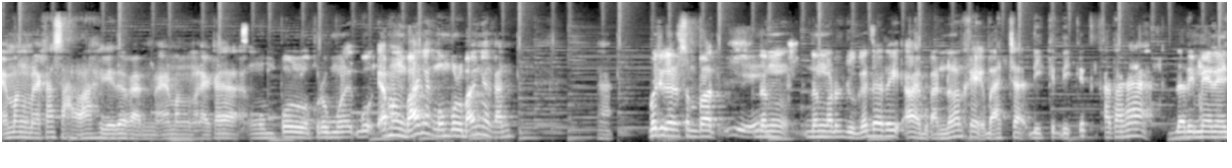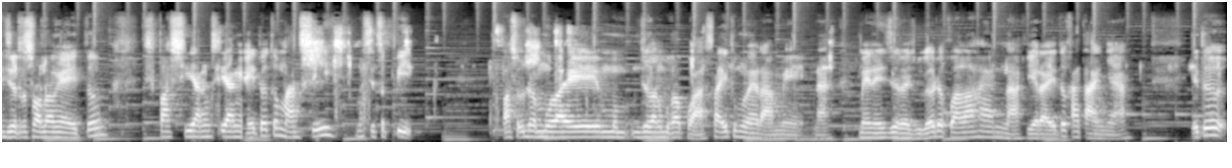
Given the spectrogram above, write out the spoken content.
emang mereka salah gitu kan. Emang mereka ngumpul kerumunan gua- emang banyak ngumpul banyak kan. Nah gue juga sempat Iya. deng denger juga dari ah bukan denger kayak baca dikit-dikit. Katanya dari manajer sononya itu pas siang-siangnya itu tuh masih masih sepi. Pas udah mulai menjelang buka puasa itu mulai rame. Nah manajernya juga udah kewalahan. Nah kira itu katanya itu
